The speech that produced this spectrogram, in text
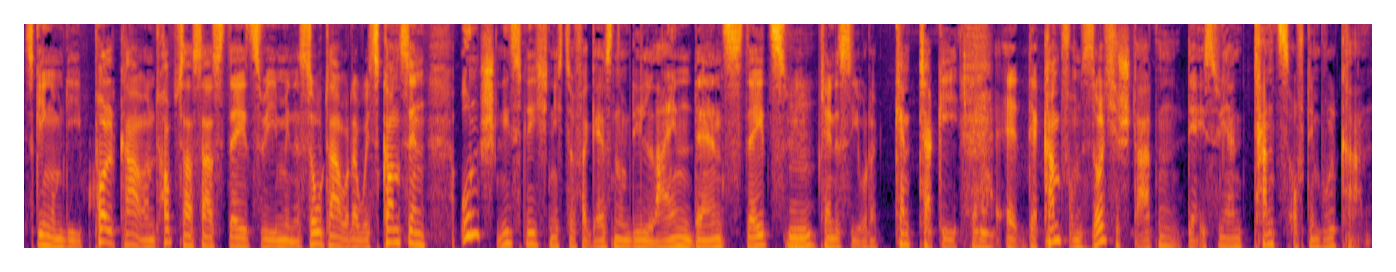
Es ging um die Polka- und Hopsasa States wie Minnesota oder Wisconsin und schließlich nicht zu vergessen um die Line Dance States wie Mhm. Tennessee oder Kentucky. Genau. Äh, der Kampf um solche Staaten, der ist wie ein Tanz auf dem Vulkan.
